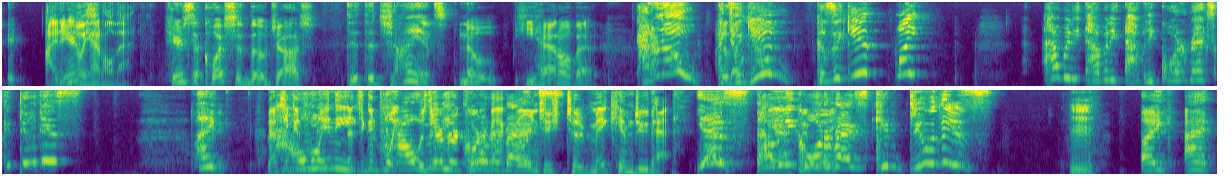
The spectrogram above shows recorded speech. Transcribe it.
I didn't know he had all that. here's the question though, Josh. Did the Giants know he had all that? I don't know. Because again, because again, like how many, how many, how many quarterbacks could do this? Like That's a good point. many- That's a good point. Was there ever a quarterback willing to, to make him do that? Yes. How Yeah, many good point. quarterbacks can do this? Hmm. Like I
